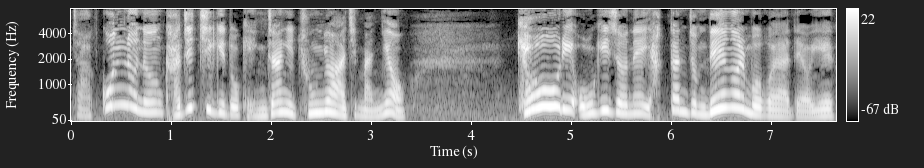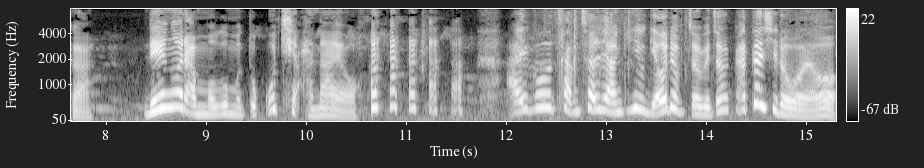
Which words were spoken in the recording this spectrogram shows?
자, 꽃눈은 가지치기도 굉장히 중요하지만요. 겨울이 오기 전에 약간 좀 냉을 먹어야 돼요, 얘가. 냉을 안 먹으면 또 꽃이 안 와요. 아이고 참 천리안 키우기 어렵죠. 그죠? 까탈스러워요.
